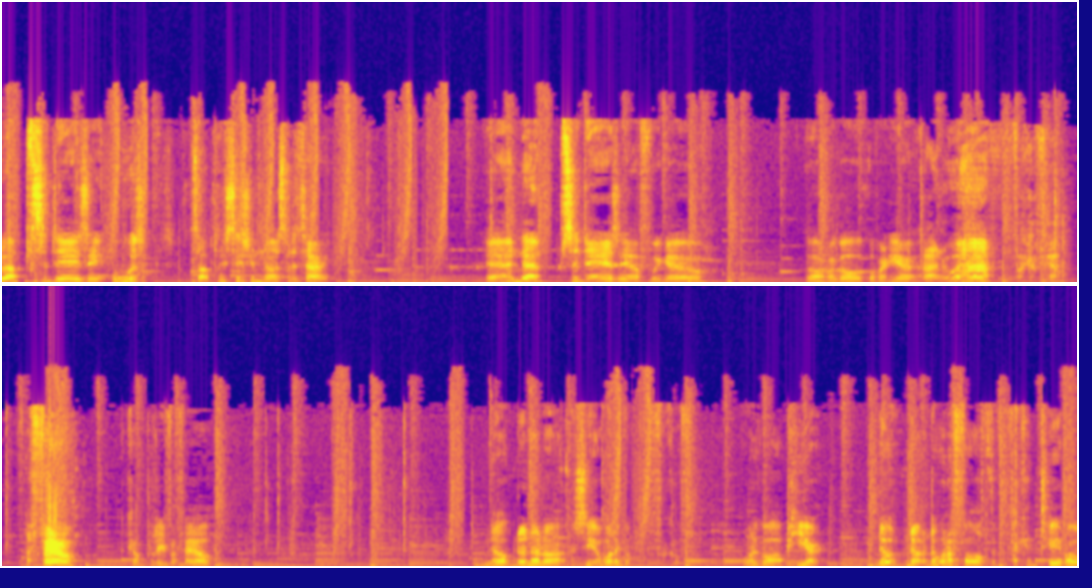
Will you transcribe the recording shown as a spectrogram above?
Oops, a daisy. Ooh, is, is that a PlayStation? No, it's an Atari. And oops, a daisy. Off we go. Over we go over here, and ah, fuck, I fell. I fell. I can't believe I fell. No, no, no, no. See, I want to go. Fuck off. I want to go up here. No, no, I don't want to fall off the fucking table.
